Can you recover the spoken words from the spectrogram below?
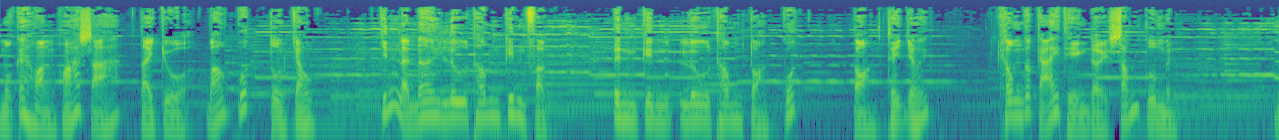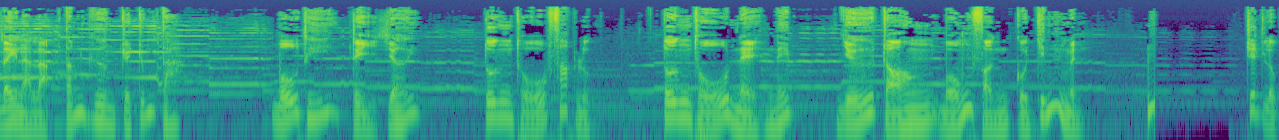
một cái hoàng hóa xã tại chùa báo quốc tô châu, chính là nơi lưu thông kinh phật in kinh lưu thông toàn quốc, toàn thế giới, không có cải thiện đời sống của mình. Đây là làm tấm gương cho chúng ta. Bố thí, trì giới, tuân thủ pháp luật, tuân thủ nề nếp, giữ trọn bổn phận của chính mình. Trích lục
